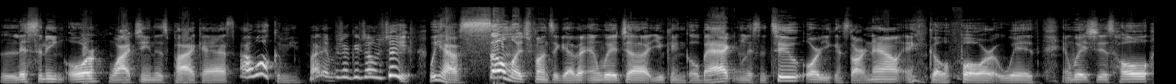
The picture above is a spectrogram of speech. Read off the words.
listening or watching this podcast, I welcome you. My name is Ricky Jones Jr. We have so much fun together in which uh, you can go back and listen to, or you can start now and go forward with, in which this whole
